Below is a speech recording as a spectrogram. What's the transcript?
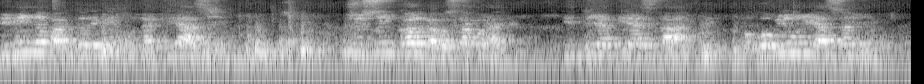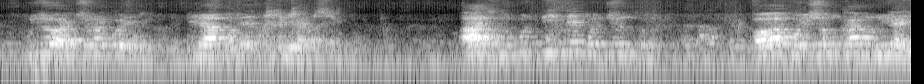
বিভিন্ন প্রান্ত থেকে পুণ্যার্থীরা আসছে। সুশৃঙ্খল ব্যবস্থাপনায় তীর্থযাত্রীরা স্নান ও কপিল মুনির আশ্রমে পুজো অর্চনা করে নিরাপদে ফিরে যাচ্ছে। আজ দুপুর তিনটে পর্যন্ত পাওয়া পরিসংখ্যান অনুযায়ী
